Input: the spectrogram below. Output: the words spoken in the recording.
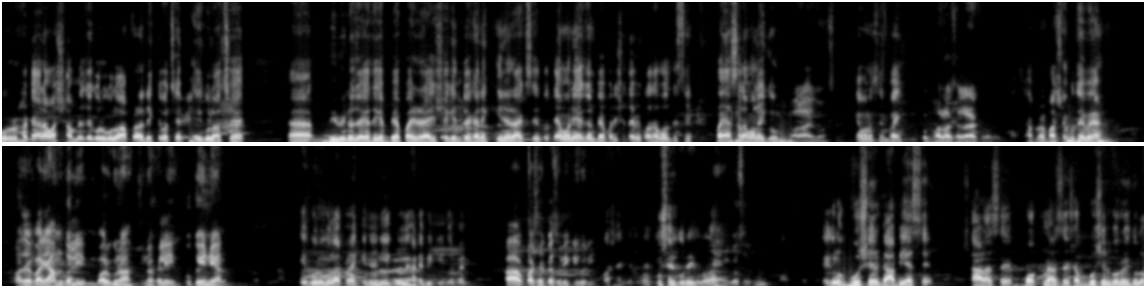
গরুর হাটে আর আমার সামনে যে গরুগুলো আপনারা দেখতে পাচ্ছেন এগুলো আহ, বিভিন্ন জায়গা থেকে ব্যাপারীরা এসে কিন্তু এখানে কিনে রাখছে। তো তেমনই একজন ব্যাপারীর সাথে আমি কথা বলতেছি। ভাই আসসালামু আলাইকুম। কেমন আছেন ভাই? খুব ভালো আছে। আচ্ছা, আপনার বাসা কোথায় ভাইয়া? আমাদের বাড়ি আমতলি বরগুনা চুনাখালী কুকু ইউনিয়ন। এই গরুগুলো আপনারা কিনে নিয়ে কি ওই হাটে বিক্রি করবেন? হ্যাঁ কষের কাছে বিক্রি করি। কষাইয়ের কাছে, মানে গোশের গরু এগুলো? হ্যাঁ গোসল এগুলো গোশের গাবি আছে। ষাড় আছে বকনা আছে সব গোশের গরু এগুলো।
